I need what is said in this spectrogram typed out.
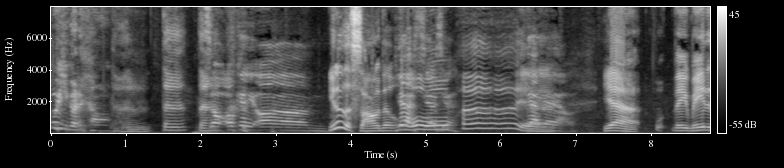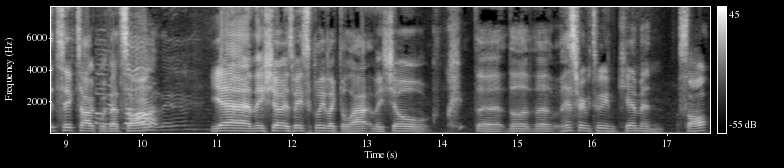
Who you gonna call? Dun, dun, dun. So okay, um, You know the song though? Yes, yes, yeah. ah, yeah. yeah, yeah, Yeah, They made a TikTok with that song. darling. Yeah, and they show it's basically like the la- they show the the the history between Kim and Saul.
